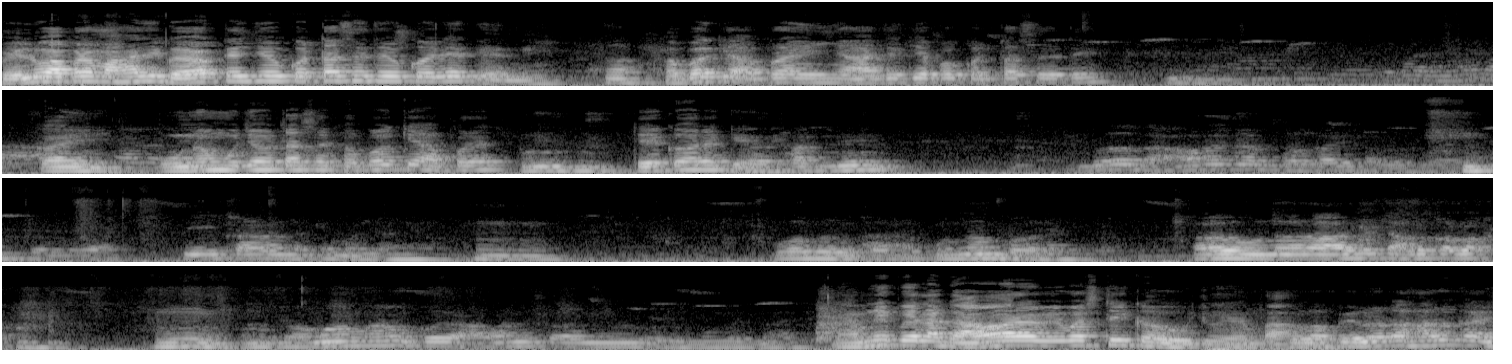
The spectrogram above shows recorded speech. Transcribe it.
પેલું આપણે મહાજી ગયા વખતે જેવું કરતા છે તેવું કરીએ કે નહીં? ખબર કે આપણે અહીંયા આ જગ્યા પર કરતા છે તે? કઈ પૂનમ ઉજવતા છે ખબર કે આપણે? તે કરે કે? એમને પેલા ગાવા વ્યવસ્થિત કહું જોઈએ પેલો તો સારું ગાય.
